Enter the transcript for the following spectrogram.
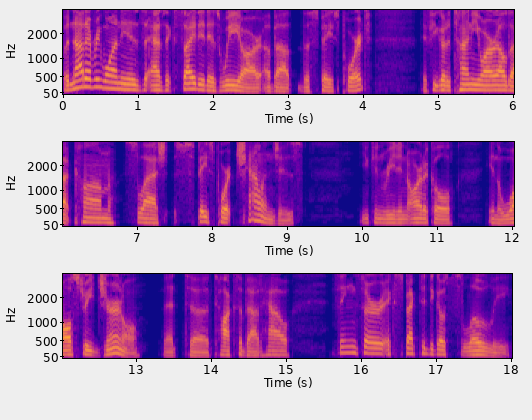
But not everyone is as excited as we are about the spaceport. If you go to tinyurl.com slash spaceport challenges, you can read an article in the Wall Street Journal that uh, talks about how things are expected to go slowly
